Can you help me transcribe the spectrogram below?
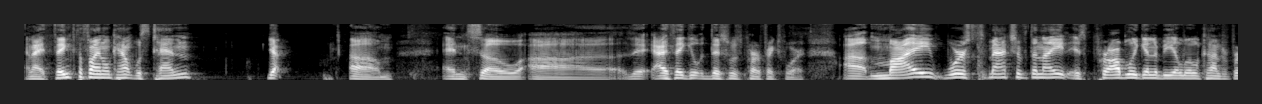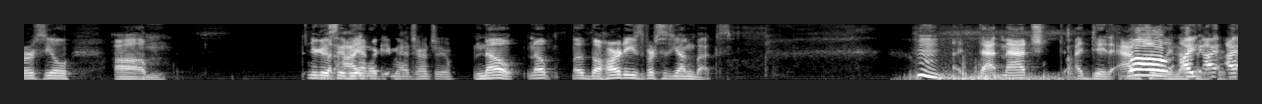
and I think the final count was ten. Yep. Um, and so uh, the, I think it, this was perfect for it. Uh, my worst match of the night is probably going to be a little controversial. Um, You're gonna say the I- anarchy match, aren't you? No, nope. Uh, the Hardys versus Young Bucks. Uh, that match, I did absolutely well, I, nothing. I, I.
